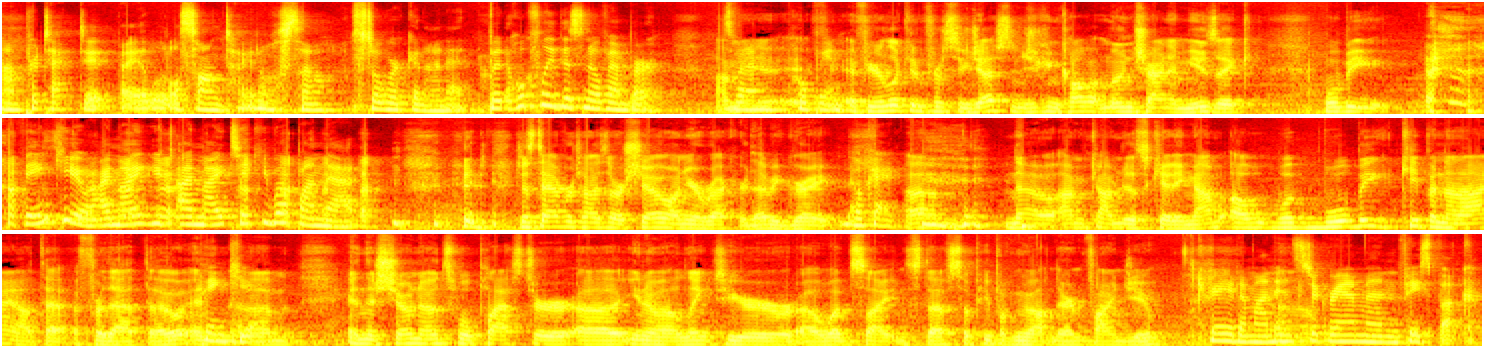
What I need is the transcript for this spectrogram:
um, protect it by a little song title. So I'm still working on it. But hopefully this November I is what I'm if- hoping. If, you're looking for suggestions, you can call it Moonshine and Music. We'll be Thank you. I might I might take you up on that. just advertise our show on your record. That'd be great. Okay. Um, no, I'm, I'm just kidding. I'm, I'll, we'll, we'll be keeping an eye out that for that though. And, Thank you. Um, in the show notes, we'll plaster uh, you know a link to your uh, website and stuff, so people can go out there and find you. Great. I'm Uh, on Instagram and Facebook.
